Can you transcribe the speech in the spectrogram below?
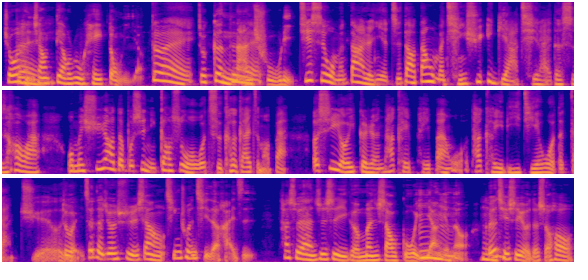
就会很像掉入黑洞一样，对，就更难处理。其实我们大人也知道，当我们情绪一压起来的时候啊，我们需要的不是你告诉我我此刻该怎么办，而是有一个人他可以陪伴我，他可以理解我的感觉而已。对，这个就是像青春期的孩子，他虽然就是一个闷烧锅一样，嗯、有没有？可是其实有的时候，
